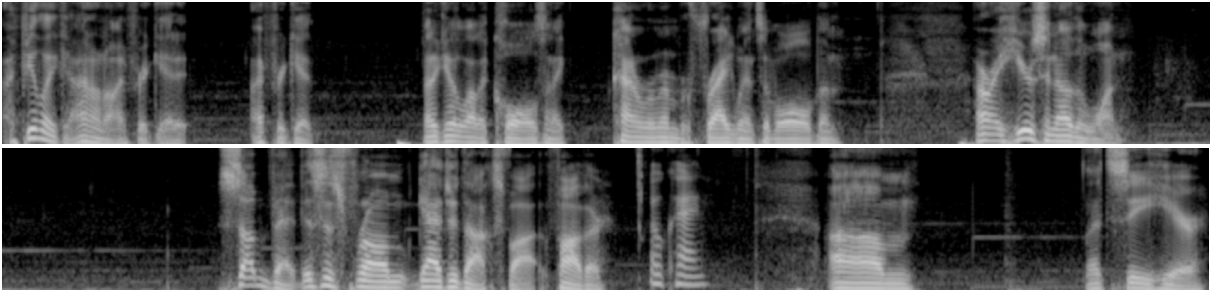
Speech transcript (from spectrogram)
I feel like I don't know. I forget it. I forget, but I get a lot of calls, and I kind of remember fragments of all of them. All right, here's another one. Subvet. This is from Gadget Doc's fa- father. Okay. Um, Let's see here.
